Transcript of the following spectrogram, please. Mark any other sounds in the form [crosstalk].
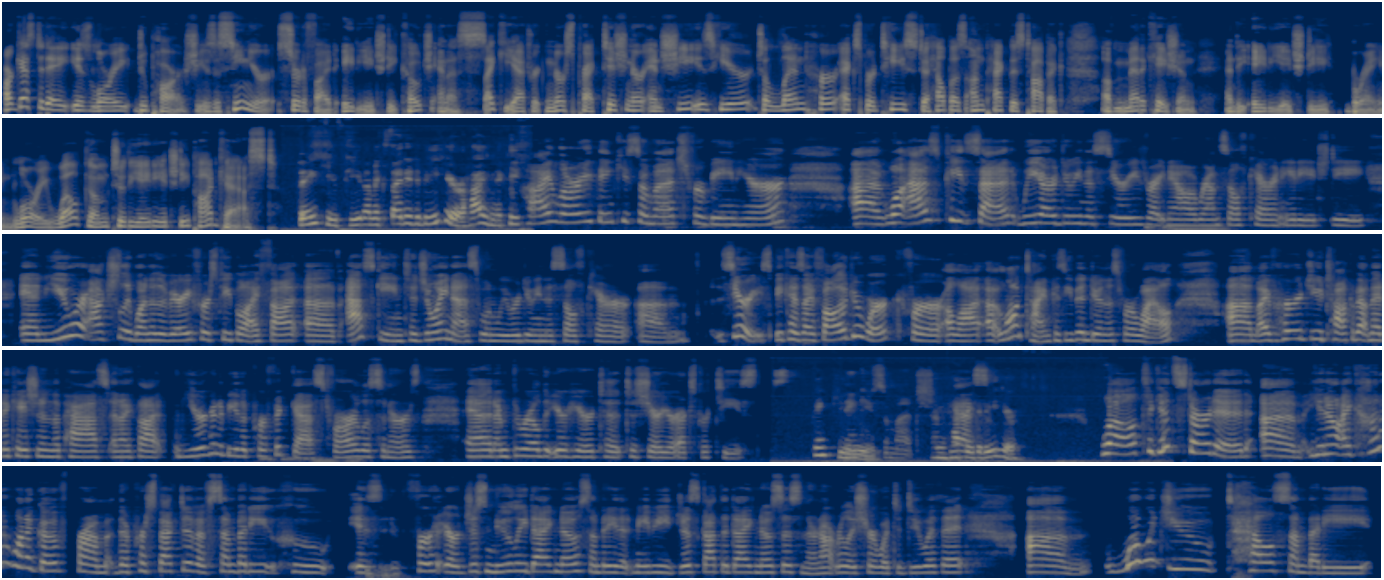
Our guest today is Laurie Dupar. She is a senior certified ADHD coach and a psychiatric nurse practitioner, and she is here to lend her expertise to help us unpack this topic of medication and the ADHD brain. Laurie, welcome to the ADHD podcast. Thank you, Pete. I'm excited to be here. Hi, Nikki. Hi, Laurie. Thank you so much for being here. Um, well, as Pete said, we are doing this series right now around self care and ADHD. And you were actually one of the very first people I thought of asking to join us when we were doing the self care um, series because I followed your work for a lot, a long time because you've been doing this for a while. Um, I've heard you talk about medication in the past, and I thought you're going to be the perfect guest for our listeners. And I'm thrilled that you're here to to share your expertise. Thank you. Thank you so much. I'm happy Yes. to be here. Well, to get started, um, you know, I kind of want to go from the perspective of somebody who is first or just newly diagnosed, somebody that maybe just got the diagnosis and they're not really sure what to do with it. Um, what would you tell somebody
